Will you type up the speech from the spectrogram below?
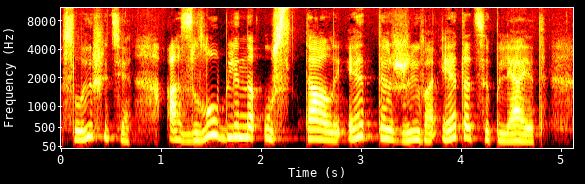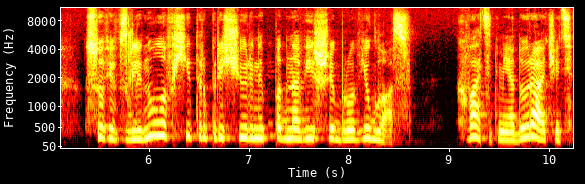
Слышите? Озлобленно усталый. Это живо, это цепляет. Софья взглянула в хитро прищуренный под нависшей бровью глаз. «Хватит меня дурачить,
